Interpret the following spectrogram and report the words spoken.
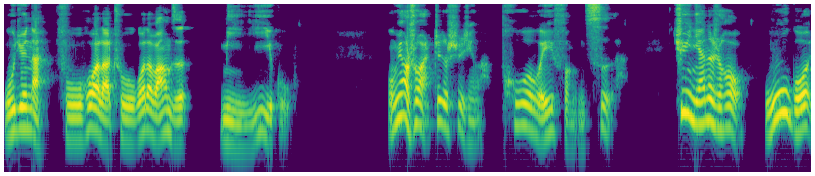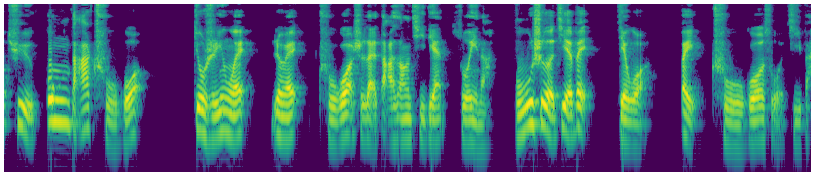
吴军呢，俘获了楚国的王子芈翼谷。我们要说啊，这个事情啊，颇为讽刺啊。去年的时候，吴国去攻打楚国，就是因为。认为楚国是在大丧期间，所以呢不设戒备，结果被楚国所击败。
